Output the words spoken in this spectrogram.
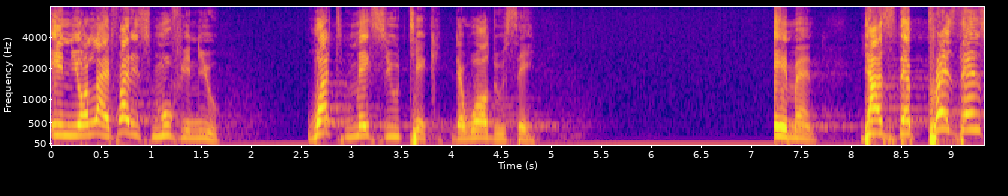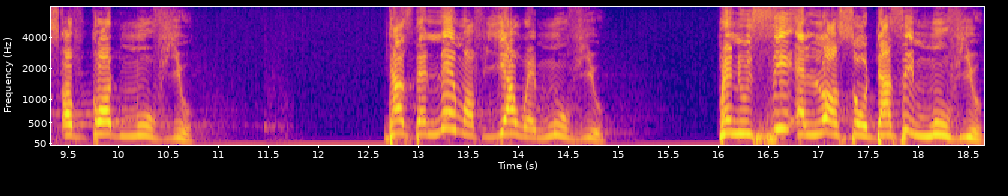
in your life? What is moving you? What makes you tick? The world will say. Amen. Does the presence of God move you? Does the name of Yahweh move you? When you see a lost soul, does it move you?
